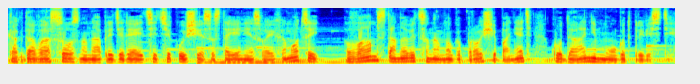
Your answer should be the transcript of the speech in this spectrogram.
Когда вы осознанно определяете текущее состояние своих эмоций, вам становится намного проще понять, куда они могут привести.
